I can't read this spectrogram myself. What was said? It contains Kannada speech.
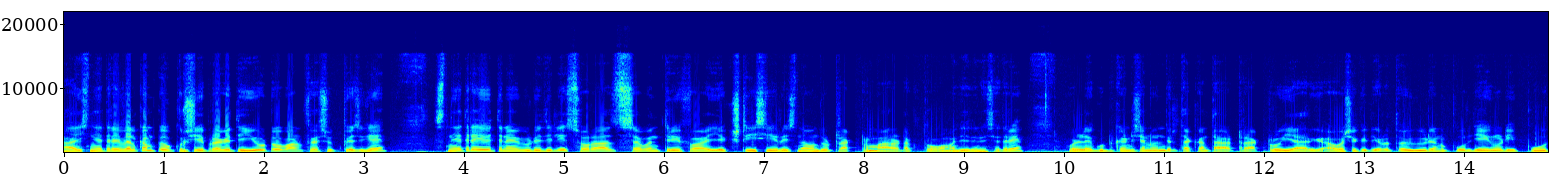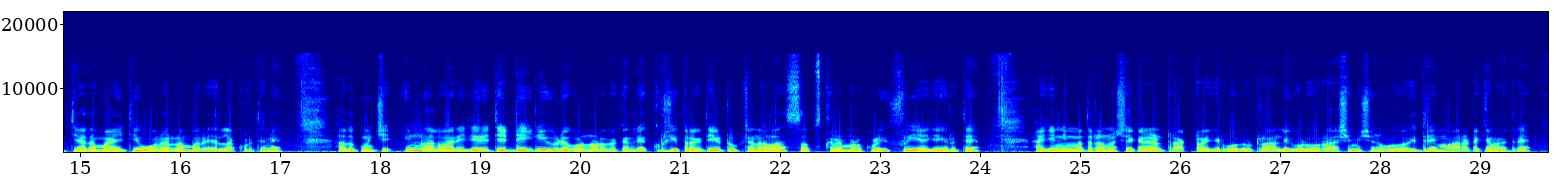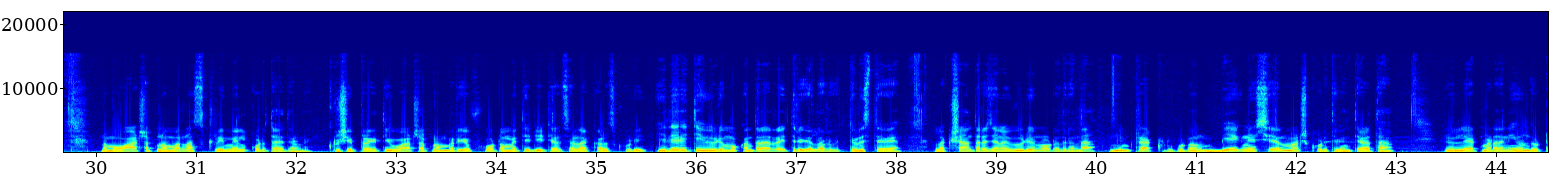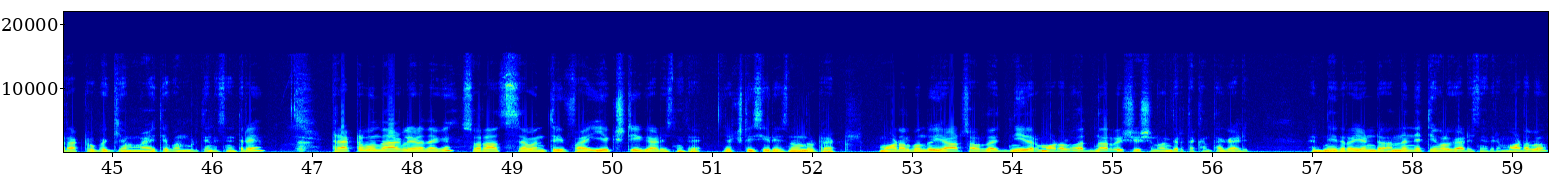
ಹಾಯ್ ಸ್ನೇಹಿತರೆ welcome to Krishi Pragati YouTube and Facebook ಪೇಜ್ಗೆ ಸ್ನೇಹಿತರೆ, ಇವತ್ತಿನ ವಿಡಿಯೋದಲ್ಲಿ Swaraj seven three five X T ಸೀರೀಸ್ನ ಒಂದು ಟ್ರ್ಯಾಕ್ಟರ್ ಮಾರಾಟಕ್ಕೆ ತೊಗೊಂಬಂದಿದ್ದೀನಿ ಸ್ನೇಹಿತರೆ. ಒಳ್ಳೆ ಗುಡ್ ಕಂಡೀಷನ್ ಹೊಂದಿರತಕ್ಕಂಥ ಟ್ರ್ಯಾಕ್ಟ್ರು ಯಾರಿಗೆ ಅವಶ್ಯಕತೆ ಇರುತ್ತೋ ವಿಡಿಯೋನ ಪೂರ್ತಿಯಾಗಿ ನೋಡಿ, ಪೂರ್ತಿಯಾದ ಮಾಹಿತಿ ಓನರ್ ನಂಬರ್ ಎಲ್ಲ ಕೊಡ್ತೇನೆ. ಅದಕ್ಕೆ ಮುಂಚೆ ಇನ್ನೂ ಹಲವಾರು ಇದೇ ರೀತಿ ಡೈಲಿ ವಿಡಿಯೋಗಳು ನೋಡಬೇಕಂದ್ರೆ ಕೃಷಿ ಪ್ರಗತಿ ಯೂಟ್ಯೂಬ್ ಚಾನಲ್ನ ಸಬ್ಸ್ಕ್ರೈಬ್ ಮಾಡ್ಕೊಳ್ಳಿ ಫ್ರೀಯಾಗೇ ಇರುತ್ತೆ. ಹಾಗೆ ನಿಮ್ಮ ಹತ್ರನೂ ಸೆಕೆಂಡ್ ಹ್ಯಾಂಡ್ ಟ್ರ್ಯಾಕ್ಟರ್ ಆಗಿರ್ಬೋದು, ಟ್ರಾಲಿಗಳು, ರಾಶಿ ಮಿಷಿನ್ಗಳು ಇದ್ದರೆ ಮಾರಾಟಕ್ಕೆ ಮಾಡಿದ್ರೆ ನಮ್ಮ ವಾಟ್ಸಪ್ ನಂಬರ್ನ ಸ್ಕ್ರೀನ್ ಮೇಲೆ ಕೊಡ್ತಾ ಇದ್ದೆ ನೋಡಿ. ಕೃಷಿ ಪ್ರಗತಿ ವಾಟ್ಸಪ್ ನಂಬರ್ಗೆ ಫೋಟೋ ಮತ್ತು ಡೀಟೇಲ್ಸ್ ಎಲ್ಲ ಕಳಿಸ್ಕೊಡಿ. ಇದೇ ರೀತಿ ವಿಡಿಯೋ ಮುಖಾಂತರ ರೈತರಿಗೆಲ್ಲರಿಗೂ ತಿಳಿಸ್ತೇವೆ. ಲಕ್ಷಾಂತರ ಜನ ವಿಡಿಯೋ ನೋಡೋದ್ರಿಂದ ನಿಮ್ಮ ಟ್ರ್ಯಾಕ್ಟರ್ ಕೂಡ ಬೇಗನೆ ಸೇಲ್ ಮಾಡಿಸ್ಕೊಡ್ತೀವಿ ಅಂತ ಹೇಳ್ತಾ ಇನ್ನು ಲೇಟ್ ಮಾಡೋದನಿ ಒಂದು ಟ್ರ್ಯಾಕ್ಟರ್ ಬಗ್ಗೆ ಮಾಹಿತಿ ಬಂದ್ಬಿಡ್ತೀನಿ ಸ್ನೇಹಿತರೆ. ಟ್ರ್ಯಾಕ್ಟರ್ ಬಂದು ಆಗಲೇ ಹೇಳಿದಾಗೆ Swaraj seven three five X T ಗಾಡಿ ಸ್ನೇಹಿತರೆ. ಎಕ್ಸ್ ಟಿ ಸೀರೀಸ್ನ ಒಂದು ಟ್ರ್ಯಾಕ್ಟರ್. ಮಾಡಲ್ ಬಂದು ಎರಡು ಸಾವಿರದ ಹದಿನೈದರ ಮಾಡಲು ಹದಿನಾರು ರಿಜಿಸ್ಟ್ರೇಷನ್ ಹೊಂದಿರತಕ್ಕಂಥ ಗಾಡಿ. ಹದಿನೈದರ ಎಂಡ್ ಹನ್ನೊಂದನೇ ತಿಂಗಳು ಗಾಡಿ ಸ್ನೇಹಿತರೆ ಮಾಡಲು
